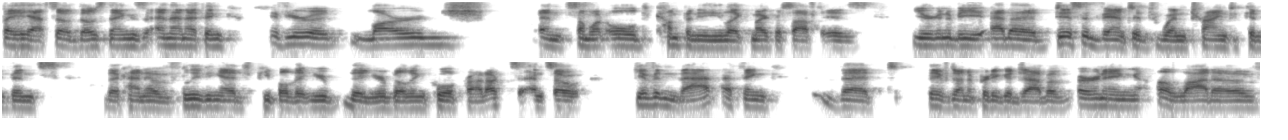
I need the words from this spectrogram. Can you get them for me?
But yeah so those things. And then i think if you're a large and somewhat old company like microsoft is you're going to be at a disadvantage when trying to convince the kind of bleeding edge people that you that you're building cool products. And so given that i think that they've done a pretty good job of earning a lot of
